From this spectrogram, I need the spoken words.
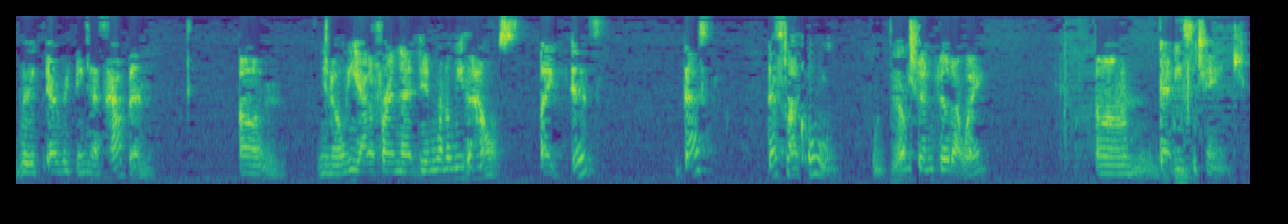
with everything that's happened." Um, you know, he had a friend that didn't want to leave the house. Like it's that's that's not cool. Yep. We shouldn't feel that way. Um, that needs to change.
